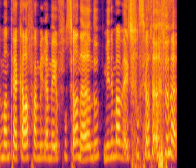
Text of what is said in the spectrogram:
manter aquela família meio funcionando, minimamente funcionando, né?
